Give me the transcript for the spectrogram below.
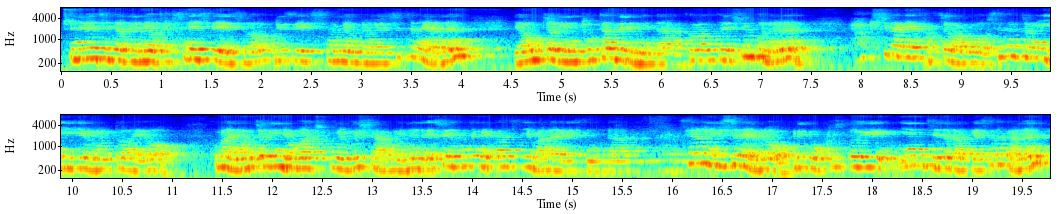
주님의 제자들이며 자신의 시대에서 그리스도의 지상명령을 실천해야 하는 영적인 족장들입니다. 그와 같은 신분을 확실하게 각정하고 세상적인 이익에 몰두하여 그만 영적인 영화 축복을 무시하고 있는 에서의 함정에 빠지지 말아야겠습니다. 새로운 이스라엘로 그리고 그리스도인 제자답게 살아가는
